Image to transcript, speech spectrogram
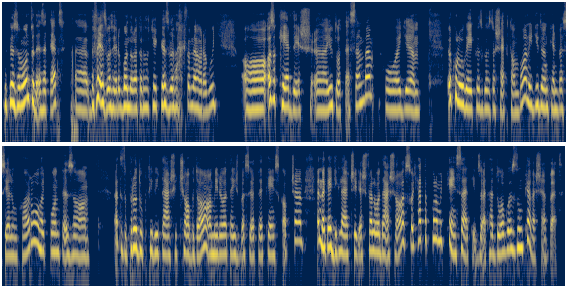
Miközben mondtad ezeket, de fejezve azért a gondolatot, hogyha egy közbevágtam, ne haragudj, az a kérdés jutott eszembe, hogy ökológiai közgazdaságtanban így időnként beszélünk arról, hogy pont ez a hát ez a produktivitási csapda, amiről te is beszéltél Keynes kapcsán, ennek egyik lehetséges feloldása az, hogy hát akkor, amit Keynes elképzelt, hát dolgozzunk kevesebbet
